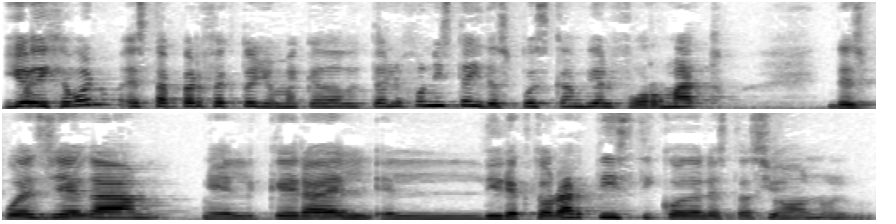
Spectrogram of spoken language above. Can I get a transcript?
yo dije, bueno, está perfecto, yo me quedo de telefonista y después cambia el formato. Después llega el que era el, el director artístico de la estación,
